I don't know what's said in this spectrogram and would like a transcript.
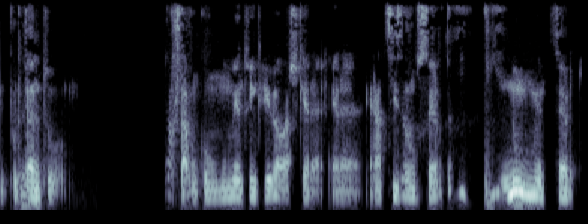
E, portanto, eles estavam com um momento incrível, acho que era, era, era a decisão certa, no momento certo,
